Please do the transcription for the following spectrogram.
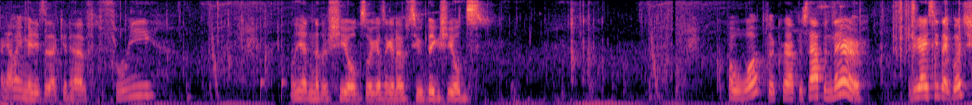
How many minis did that kid have? Three? Well, he had another shield, so I guess I could have two big shields. Oh, what the crap just happened there? Did you guys see that glitch?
